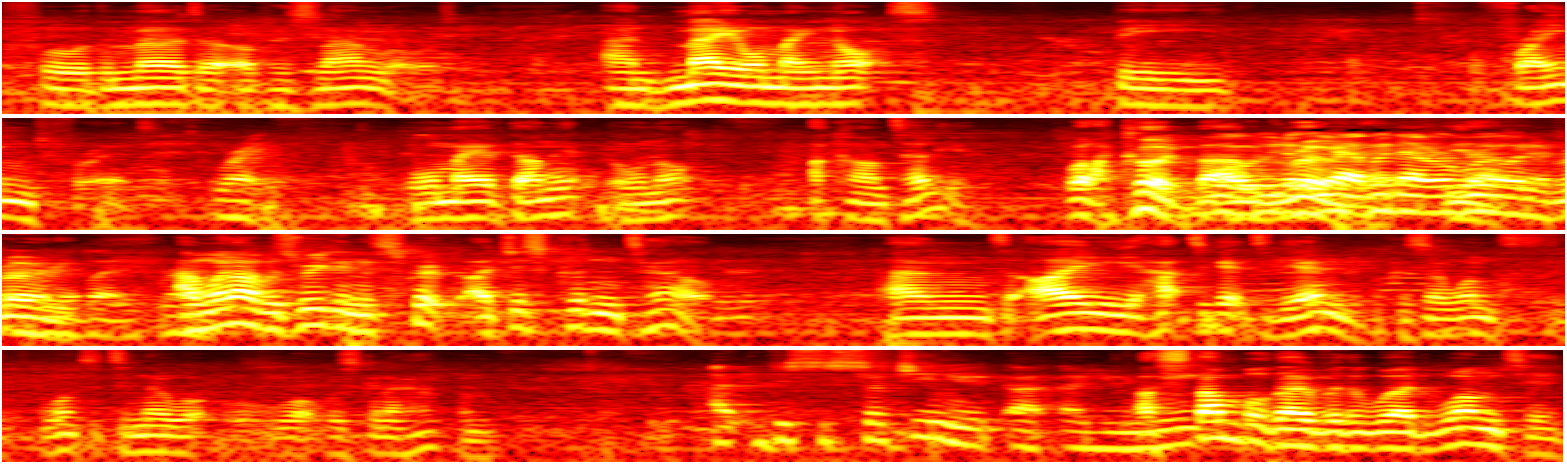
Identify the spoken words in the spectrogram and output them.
for the murder of his landlord, and may or may not be framed for it Right. or may have done it or not. I can't tell you. Well, I could, but I would ruin yeah, it. but that would ruin it for everybody, right. And when I was reading the script, I just couldn't tell, and I had to get to the end because I wanted wanted to know what what was going to happen. I, this is such a, a, a unique. I stumbled over the word "wanted,"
